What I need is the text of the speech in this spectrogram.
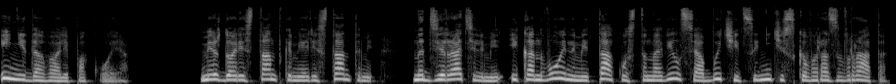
и не давали покоя. Между арестантками и арестантами надзирателями и конвойными так установился обычай цинического разврата,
